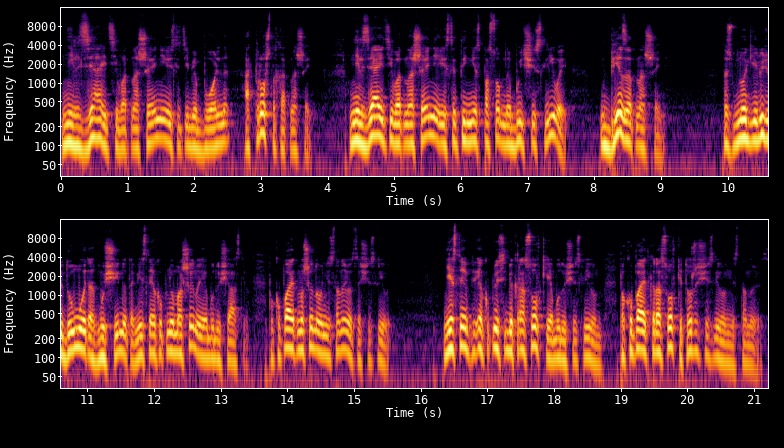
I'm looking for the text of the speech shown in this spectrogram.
Нельзя идти в отношения, если тебе больно от прошлых отношений. Нельзя идти в отношения, если ты не способна быть счастливой без отношений. То есть многие люди думают, от мужчины, там, если я куплю машину, я буду счастлив. Покупает машину, он не становится счастливым. Если я куплю себе кроссовки, я буду счастливым. Покупает кроссовки, тоже счастливым не становится.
